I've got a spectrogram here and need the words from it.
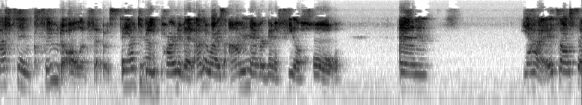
have to include all of those. They have to yeah. be part of it. Otherwise, I'm never going to feel whole. And yeah, it's also,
